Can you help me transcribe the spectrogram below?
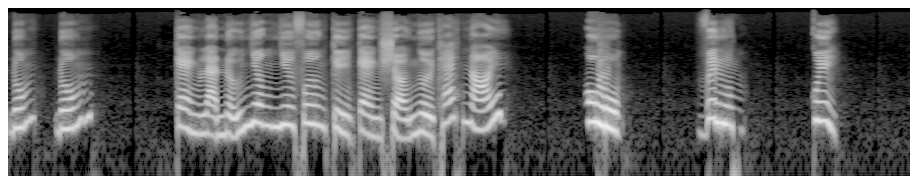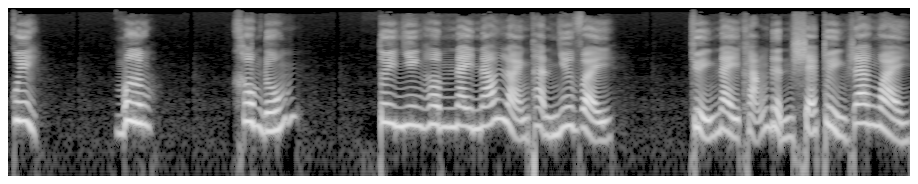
đúng, đúng. Càng là nữ nhân như Phương Kỳ càng sợ người khác nói. U Vinh Quy Quy Mương Không đúng. Tuy nhiên hôm nay náo loạn thành như vậy, chuyện này khẳng định sẽ truyền ra ngoài.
